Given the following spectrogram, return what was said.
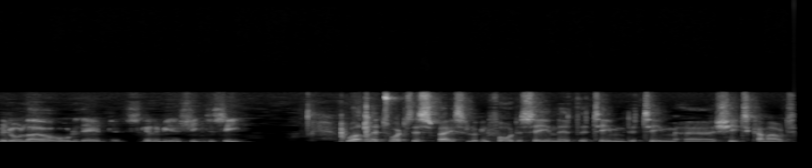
middle lower order there. It's going to be interesting to see. Well, let's watch this space. Looking forward to seeing the, the team the team uh, sheets come out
